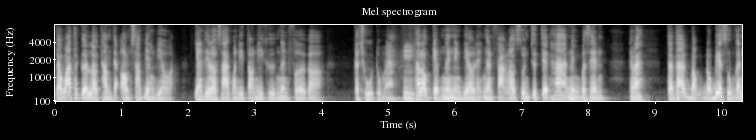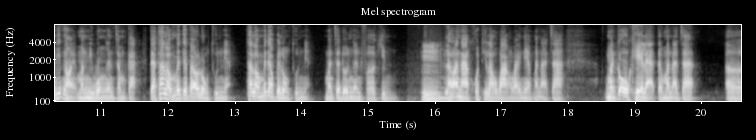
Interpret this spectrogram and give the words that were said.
แต่ว่าถ้าเกิดเราทำแต่ออมทรัพย์อย่างเดียวอะอย่างที่เราทราบกันดีตอนนี้คือเงินเฟ้อก็กระฉูดถูกไหมอืมถ้าเราเก็บเงินอย่างเดียวเนี่ยเงินฝากเรา 0.75 1%ใช่ไหมแต่ถ้าบอกดอกเบี้ยสูงก็นิดหน่อยมันมีวงเงินจำกัด แต่ถ้าเราไม่ได้ไปเอาลงทุนเนี่ย ถ้าเราไม่ได้เอาไปลงทุนเนี่ย มันจะโดนเงินเฟ้อกิน อืม แล้วอนาคตที่เราวางไว้เนี่ยมันอาจจะมันก็โอเคแหละ แต่มันอาจจะเอ่อ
